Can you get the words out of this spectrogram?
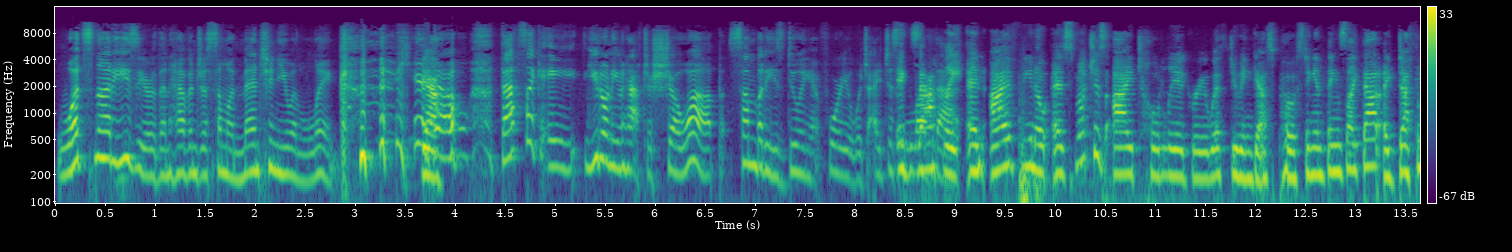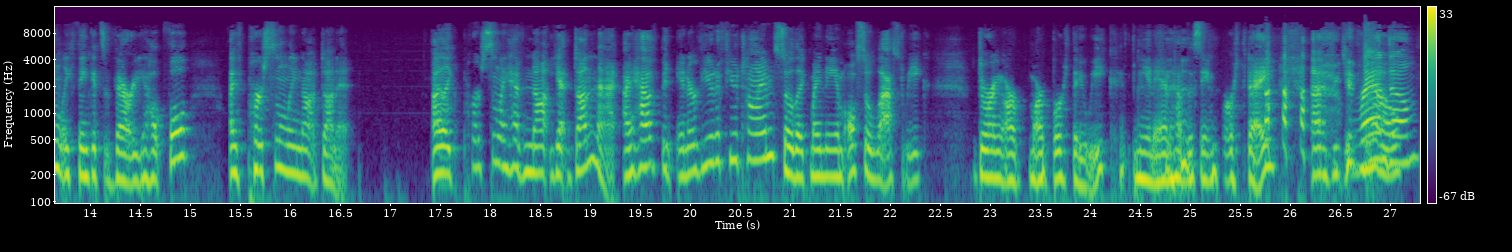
what's not easier than having just someone mention you and link? you yeah. know, that's like a you don't even have to show up. Somebody's doing it for you, which I just exactly. And I've you know, as much as I totally agree with doing guest posting and things like that, I definitely think it's very helpful. I've personally not done it. I like personally have not yet done that. I have been interviewed a few times. So like my name also last week during our, our birthday week, me and Anne have the same birthday. Uh, Random. Know.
